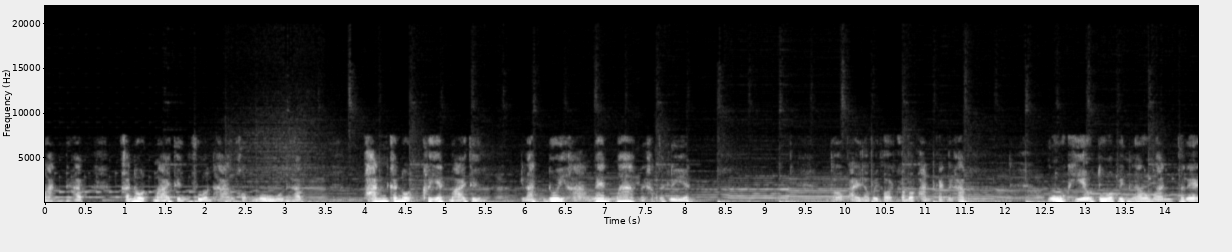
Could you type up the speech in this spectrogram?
มันนะครับ ขนดหมายถึงส่วนหางของงูนะครับ พันขนดเครียดหมายถึง รัดด้วยหางแน่นมากนะครับนักเรียน ต่อไปเราไปถอดคำประพันธ์กันนะครับ งูเขียวตัวเป็นเงามันแสดง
